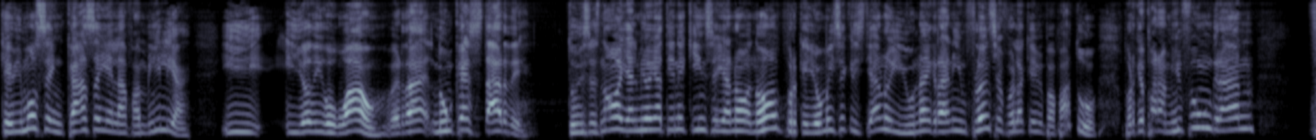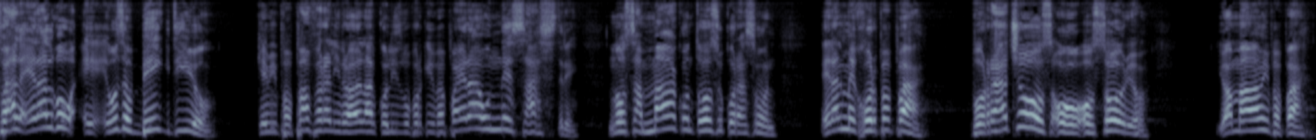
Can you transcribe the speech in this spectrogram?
que vimos en casa y en la familia. Y, y yo digo, wow, ¿verdad? Nunca es tarde. Tú dices, no, ya el mío ya tiene 15, ya no. No, porque yo me hice cristiano y una gran influencia fue la que mi papá tuvo. Porque para mí fue un gran, fue, era algo, eh, it was a big deal que mi papá fuera librado del alcoholismo, porque mi papá era un desastre. Nos amaba con todo su corazón. Era el mejor papá, borracho o, o sobrio. Yo amaba a mi papá.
